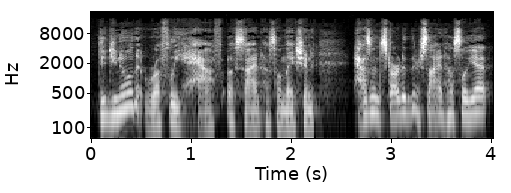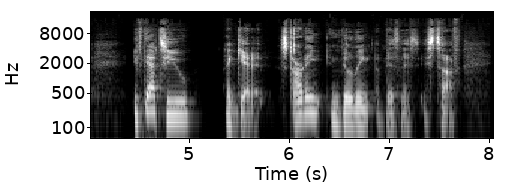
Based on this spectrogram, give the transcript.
Did you know that roughly half of Side Hustle Nation hasn't started their side hustle yet? If that's you, I get it. Starting and building a business is tough.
